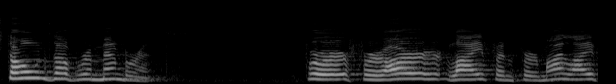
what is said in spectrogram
stones of remembrance for, for our life and for my life.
